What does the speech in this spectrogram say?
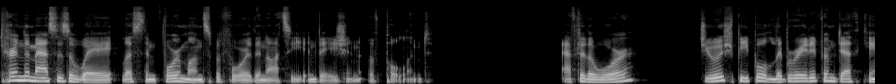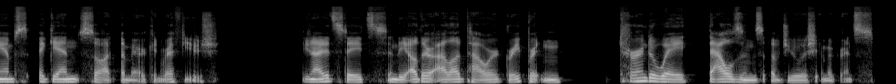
turned the masses away less than four months before the Nazi invasion of Poland. After the war, Jewish people liberated from death camps again sought American refuge. The United States and the other Allied power, Great Britain, turned away thousands of Jewish immigrants.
